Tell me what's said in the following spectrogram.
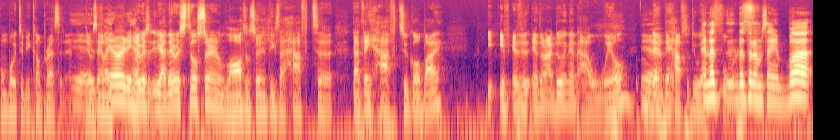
homeboy to become president. you know what I'm saying? Like already there was happened. yeah there is still certain laws and certain things that have to that they have to go by. If, if, if they're not doing them at will, Yeah. then they have to do it. and that's force. that's what I'm saying. But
